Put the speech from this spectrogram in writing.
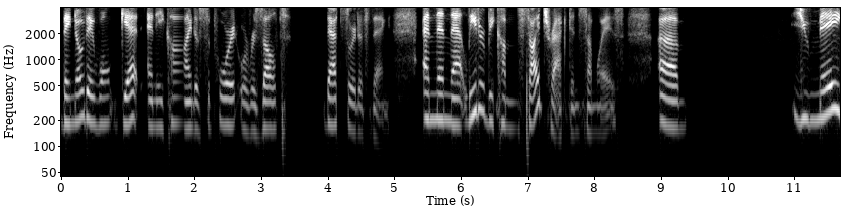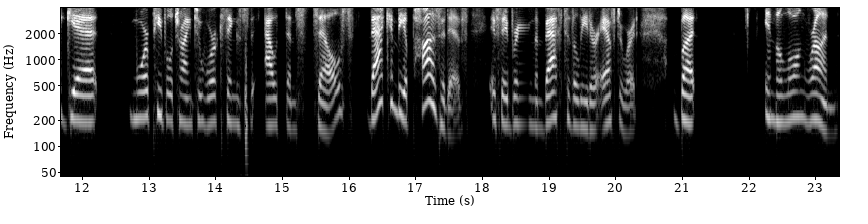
they know they won't get any kind of support or result, that sort of thing. And then that leader becomes sidetracked in some ways. Um, you may get more people trying to work things out themselves. That can be a positive if they bring them back to the leader afterward. But in the long run,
